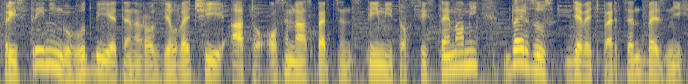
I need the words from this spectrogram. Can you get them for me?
Pri streamingu hudby je ten rozdiel väčší a to 18% s týmito systémami versus 9% bez nich.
